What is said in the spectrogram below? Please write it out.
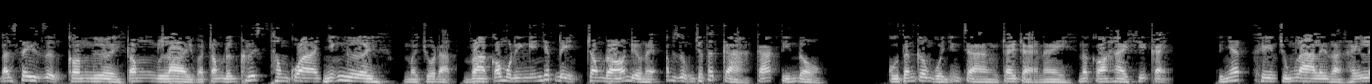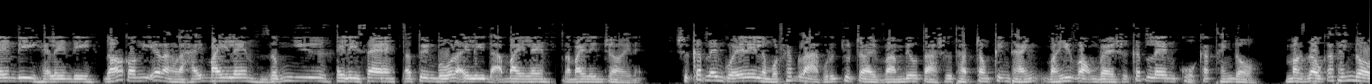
đang xây dựng con người trong lời và trong đấng Christ thông qua những người mà Chúa đặt. Và có một ý nghĩa nhất định, trong đó điều này áp dụng cho tất cả các tín đồ. Cuộc tấn công của những chàng trai trẻ này nó có hai khía cạnh. Thứ nhất, khi chúng la lên rằng hãy lên đi, hãy lên đi, đó có nghĩa rằng là hãy bay lên giống như Elise đã tuyên bố là Eli đã bay lên, đã bay lên trời này Sự cất lên của Eli là một phép lạ của Đức Chúa Trời và miêu tả sự thật trong Kinh Thánh và hy vọng về sự cất lên của các thánh đồ. Mặc dầu các thánh đồ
